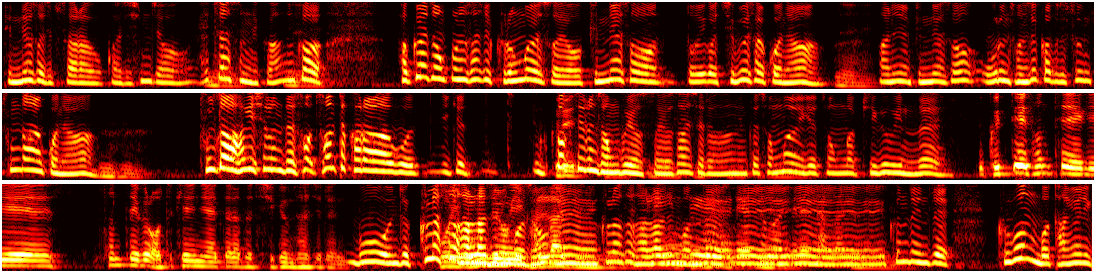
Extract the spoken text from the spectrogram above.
빚내서 집사라고까지 심지어 했지 네. 않습니까? 그러니까 박근혜 정부는 사실 그런 거였어요. 빚내서 너희가 집을 살 거냐, 네. 아니면 빚내서 오른 전세값을 충- 충당할 거냐. 둘 다 하기 싫은데 서- 선택하라고 이게 윽박지른. 정부였어요, 네, 사실은. 그러니까 정말 이게 정말 비극인데 그때 선택의 선택을 어떻게 했냐에 따라서 지금 사실은 뭐 이제 클래스가 달라지는 거죠. 달라진 예, 클래스가 달라진 건데. 개인들의 생활들이 달라지죠. 근데 이제 그건 뭐 당연히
